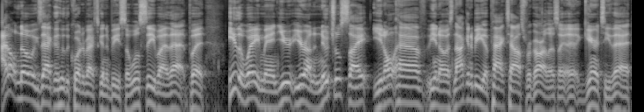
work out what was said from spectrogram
I don't know exactly who the quarterback's going to be. So we'll see by that. But either way, man, you, you're on a neutral site. You don't have, you know, it's not going to be a packed house regardless. I, I guarantee that.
